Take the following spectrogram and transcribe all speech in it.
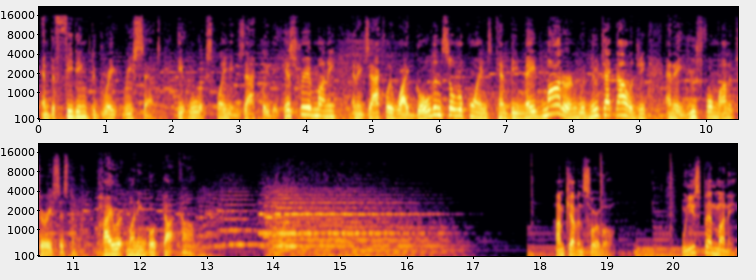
and Defeating the Great Reset. It will explain exactly the history of money and exactly why gold and silver coins can be made modern with new technology and a useful monetary system. PirateMoneyBook.com. I'm Kevin Sorbo. When you spend money,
